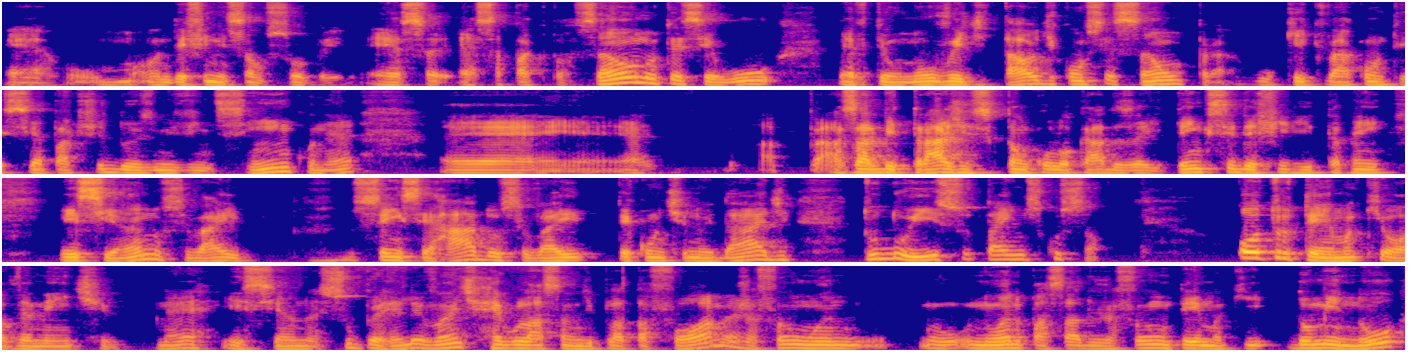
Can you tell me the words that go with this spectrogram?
é, uma definição sobre essa, essa pactuação no TCU, deve ter um novo edital de concessão para o que, que vai acontecer a partir de 2025, né? É, as arbitragens que estão colocadas aí tem que se definir também esse ano, se vai ser encerrado ou se vai ter continuidade, tudo isso está em discussão. Outro tema que, obviamente, né, esse ano é super relevante, regulação de plataforma, já foi um ano, no ano passado já foi um tema que dominou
